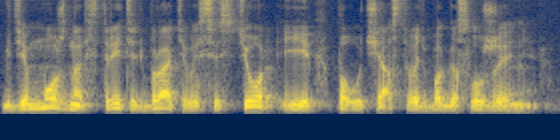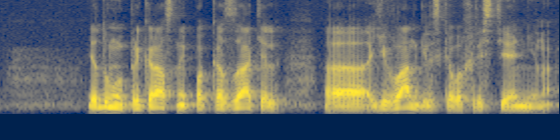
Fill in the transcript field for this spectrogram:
где можно встретить братьев и сестер и поучаствовать в богослужении. Я думаю, прекрасный показатель э, евангельского христианина –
